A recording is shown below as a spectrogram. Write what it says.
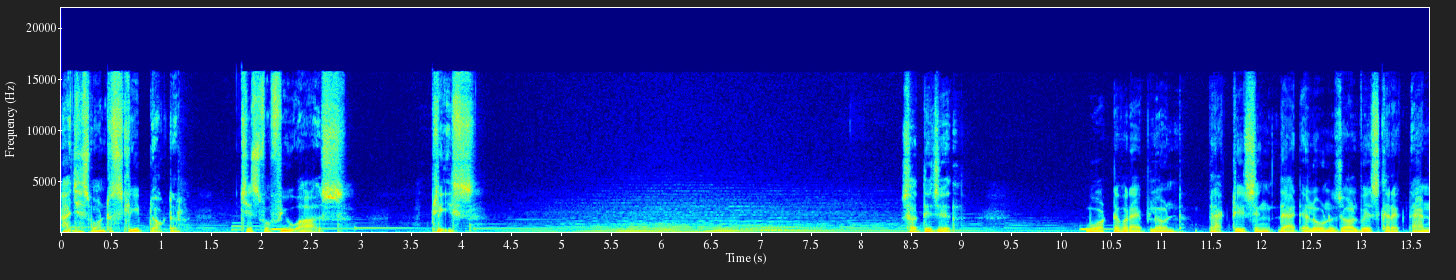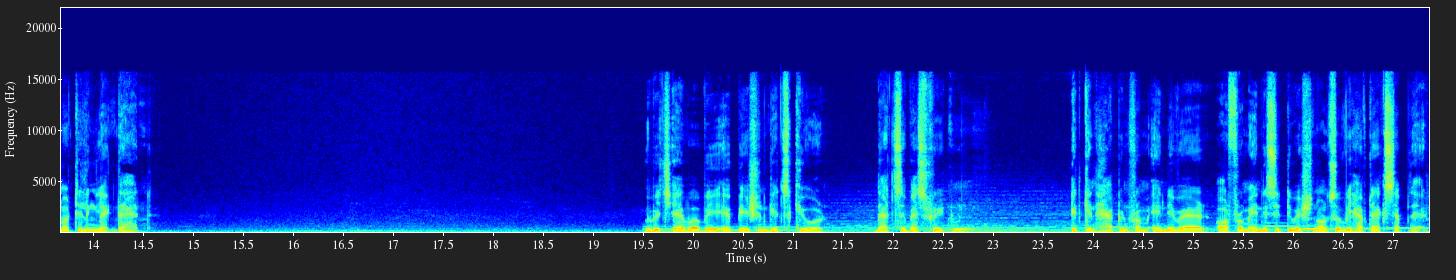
I just want to sleep, doctor. Just for a few hours. Please. Satyajit, whatever I've learned, practicing, that alone is always correct. I'm not telling like that. Whichever way a patient gets cured, that's the best treatment. It can happen from anywhere or from any situation, also, we have to accept that.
